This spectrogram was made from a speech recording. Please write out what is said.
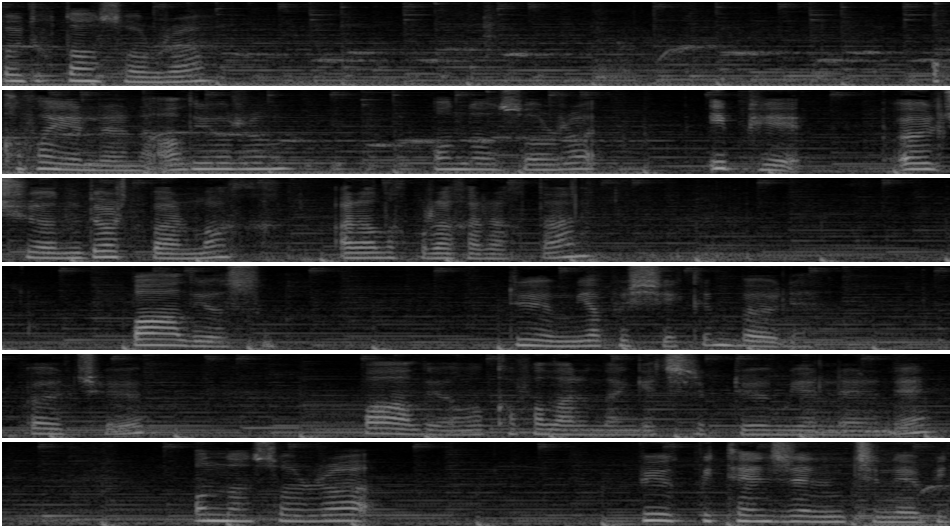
Soyduktan sonra o kafa yerlerini alıyorum. Ondan sonra ipi ölçüyorum dört parmak aralık bırakaraktan bağlıyorsun. Düğüm yapış şeklim böyle. Ölçüp bağlıyorum o kafalarından geçirip düğüm yerlerini. Ondan sonra büyük bir tencerenin içine bir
